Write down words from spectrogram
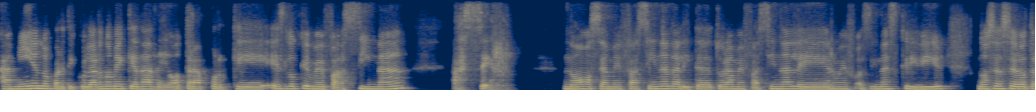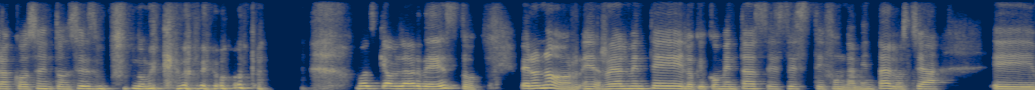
a mí en lo particular no me queda de otra porque es lo que me fascina hacer. ¿no? O sea, me fascina la literatura, me fascina leer, me fascina escribir, no sé hacer otra cosa, entonces no me queda de otra más que hablar de esto. Pero no, realmente lo que comentas es este, fundamental, o sea, eh,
